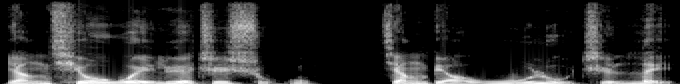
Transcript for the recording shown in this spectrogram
杨秋魏略之属，将表无路之类。”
